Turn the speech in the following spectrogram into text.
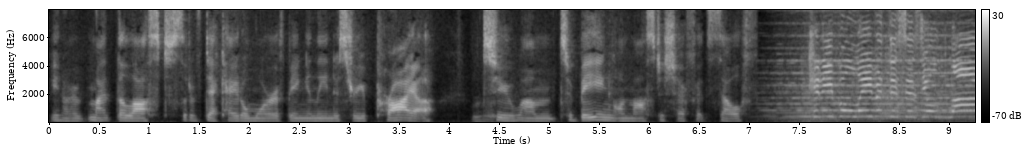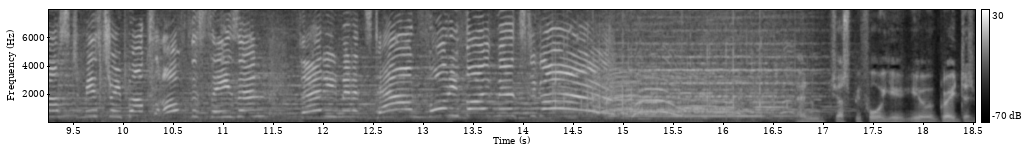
you know, my, the last sort of decade or more of being in the industry prior to um, to being on MasterChef itself. Can you believe it? This is your last mystery box of the just before you, you agreed to,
